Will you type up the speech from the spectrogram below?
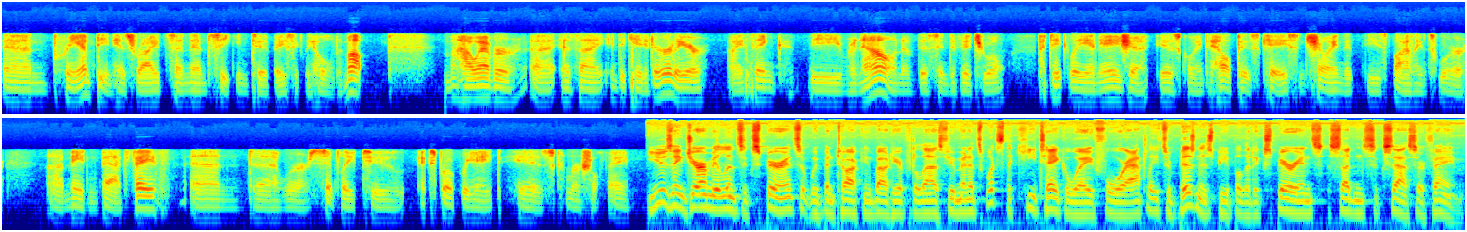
and preempting his rights and then seeking to basically hold him up. However, uh, as I indicated earlier, I think the renown of this individual, particularly in Asia, is going to help his case in showing that these filings were uh, made in bad faith and uh, were simply to expropriate his commercial fame. Using Jeremy Lin's experience that we've been talking about here for the last few minutes, what's the key takeaway for athletes or business people that experience sudden success or fame?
